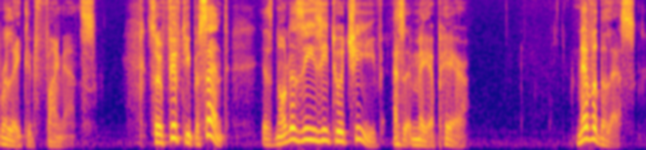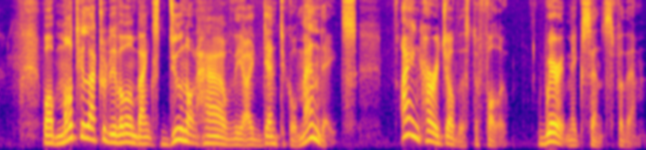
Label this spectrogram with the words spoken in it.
related finance. So 50% is not as easy to achieve as it may appear. Nevertheless, while multilateral development banks do not have the identical mandates, I encourage others to follow where it makes sense for them.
